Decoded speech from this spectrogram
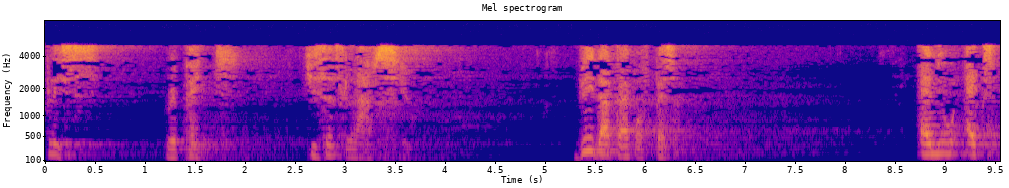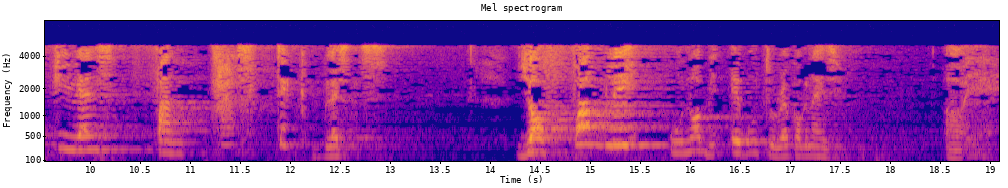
Please repent. Jesus loves you. Be that type of person. And you experience fantastic blessings. Your family will not be able to recognize you. Oh, yeah.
